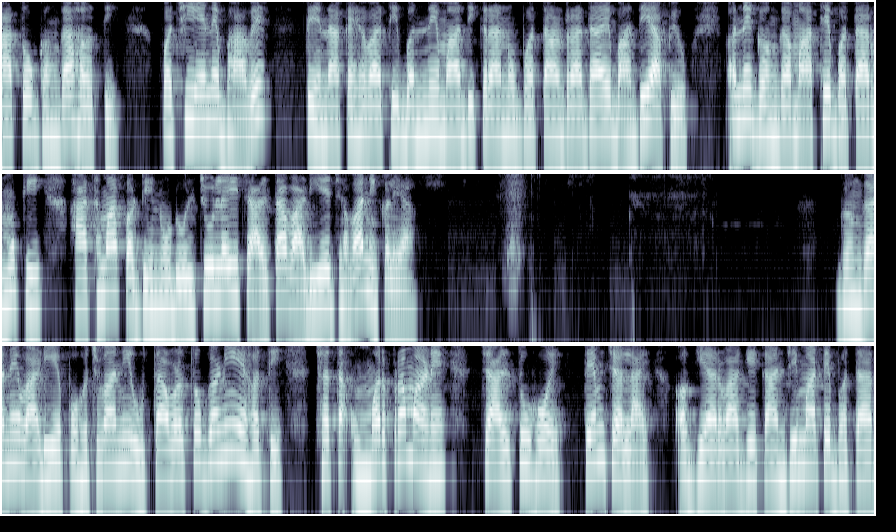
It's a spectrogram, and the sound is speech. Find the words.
આ તો ગંગા હતી, પછી એને ભાવે તેના કહેવાથી બંને મા દીકરાનું ભતાણ રાધાએ બાંધી આપ્યું અને ગંગા માથે ભતાર મૂકી હાથમાં કઢીનું ડોલચું લઈ ચાલતા વાડીએ જવા નીકળ્યા. ગંગાને વાડીએ પહોંચવાની ઉતાવળ તો ઘણીએ હતી, છતાં ઉંમર પ્રમાણે ચાલતું હોય તેમ ચલાય. અગિયાર વાગે કાંજી માટે ભતાર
